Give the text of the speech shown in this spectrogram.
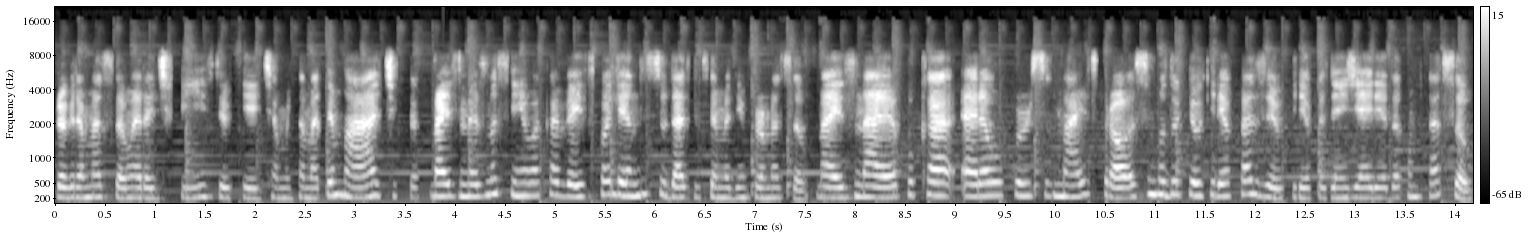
programação era difícil, que tinha muita matemática, mas mesmo assim eu acabei escolhendo estudar sistema de informação. Mas na época era o curso mais próximo do que eu queria fazer. Eu queria fazer engenharia da computação,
